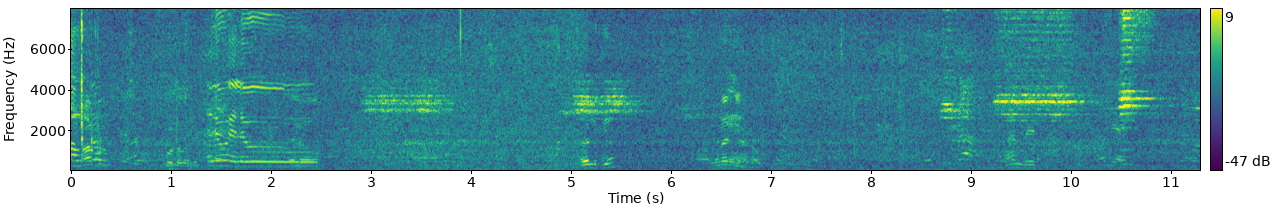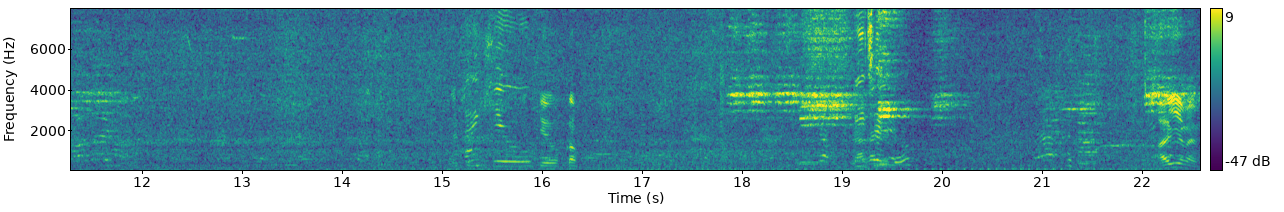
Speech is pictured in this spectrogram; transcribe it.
हेलो हेलो हेलो क्या नहीं आ रहा थैंक यू क्यों कम पीछे आइए। मैम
